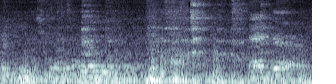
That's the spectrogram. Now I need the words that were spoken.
백김치. 그런 게 이게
